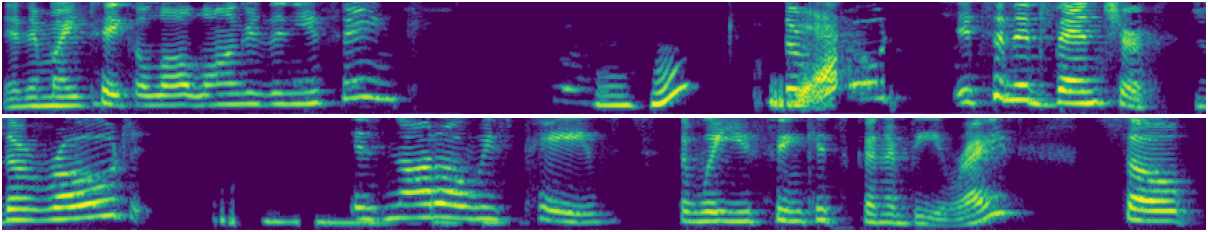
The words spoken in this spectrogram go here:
and it might take a lot longer than you think Mm-hmm. the Yeah. road it's an adventure the road is not always paved the way you think it's going to be right so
